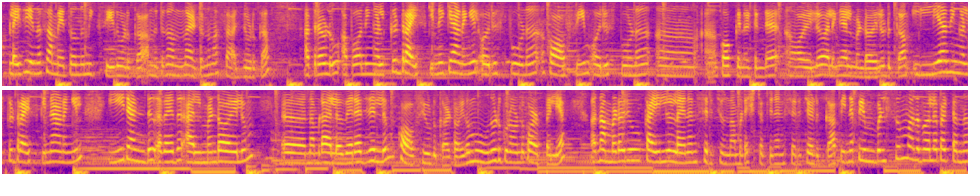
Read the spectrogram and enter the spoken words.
അപ്ലൈ ചെയ്യുന്ന സമയത്തൊന്ന് മിക്സ് ചെയ്ത് കൊടുക്കുക. എന്നിട്ട് നന്നായിട്ടൊന്ന് മസാജ് കൊടുക്കുക അത്രേ ഉള്ളൂ. അപ്പോൾ നിങ്ങൾക്ക് ഡ്രൈ സ്കിന്നൊക്കെ ആണെങ്കിൽ ഒരു സ്പൂണ് കോഫിയും ഒരു സ്പൂണ് കോക്കനട്ടിന്റെ ഓയിലോ അല്ലെങ്കിൽ ആൽമണ്ട് ഓയിലോ എടുക്കാം. ഇല്ല നിങ്ങൾക്ക് ഡ്രൈ സ്കിൻ ആണെങ്കിൽ ഈ രണ്ട് അതായത് ആൽമണ്ട് ഓയിലും നമ്മുടെ അലോവേര ജെല്ലും കോഫി എടുക്കുക കേട്ടോ. ഇത് മൂന്നും എടുക്കണോണ്ട് കുഴപ്പമില്ല. അത് നമ്മുടെ ഒരു കയ്യിലുള്ളതിനനുസരിച്ചും നമ്മുടെ ഇഷ്ടത്തിനനുസരിച്ച് എടുക്കുക പിന്നെ പിമ്പിൾസും അതുപോലെ പെട്ടെന്ന്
